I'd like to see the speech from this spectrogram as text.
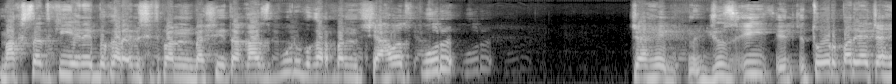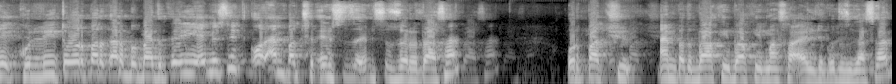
مقصد کہِ یعنی بہٕ کرٕ أمِس سۭتۍ پَنُن بشیٖر تقاض پوٗرٕ بہٕ کرٕ پَنُن شہوت پوٗرٕ چاہے جُزی طور پر یا چاہے کُلی طور پر کرٕ بہٕ بدکٲری أمِس سۭتۍ اور اَمہِ پَتہٕ چھُنہٕ أمۍ سٕنٛز أمۍ سٕنٛز ضوٚرتھ آسان۔ اور پَتہٕ چھُ اَمہِ پَتہٕ باقٕے باقٕے تہِ پوٚتُس گژھان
